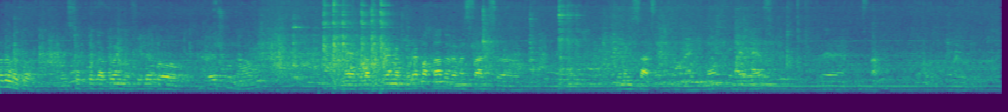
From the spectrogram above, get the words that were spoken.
Cadê o doutor? Esse podator aí, minha filha, eu tô... pesco não. Ne la suprema é patata deve salsa. Deve salsa. Limão, maionese.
